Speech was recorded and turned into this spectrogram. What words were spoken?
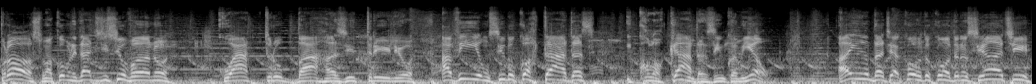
próximo à comunidade de Silvano, quatro barras de trilho haviam sido cortadas e colocadas em um caminhão. Ainda de acordo com o denunciante,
